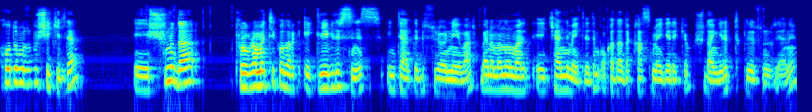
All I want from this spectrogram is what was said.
Kodumuz bu şekilde. Ee, şunu da programatik olarak ekleyebilirsiniz. İnternette bir sürü örneği var. Ben ama normal e, kendim ekledim. O kadar da kasmaya gerek yok. Şuradan gelip tıklıyorsunuz yani.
